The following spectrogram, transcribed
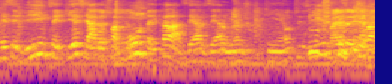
recebi, não sei o que, você abre a sua conta e tá lá, zero, zero, menos 500 e... Mas aí- você vai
